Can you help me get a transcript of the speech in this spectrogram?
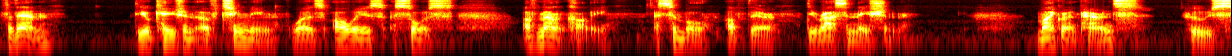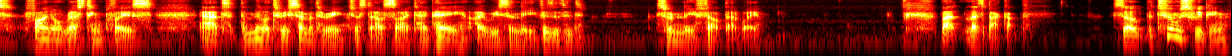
For them, the occasion of Qingming was always a source of melancholy, a symbol of their deracination. My grandparents, whose final resting place at the military cemetery just outside Taipei I recently visited, certainly felt that way. But let's back up. So the tomb sweeping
